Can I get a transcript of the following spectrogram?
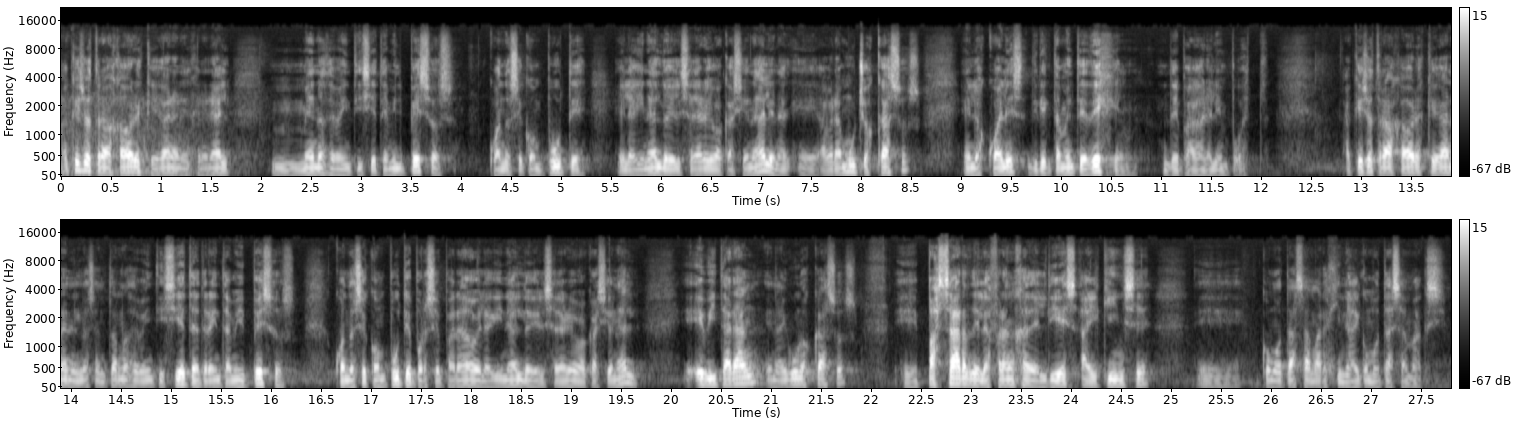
aquellos trabajadores que ganan en general menos de 27 mil pesos, cuando se compute el aguinaldo y el salario vacacional, eh, habrá muchos casos en los cuales directamente dejen de pagar el impuesto aquellos trabajadores que ganan en los entornos de 27 a 30 mil pesos, cuando se compute por separado el aguinaldo y el salario vacacional, evitarán, en algunos casos, eh, pasar de la franja del 10 al 15 eh, como tasa marginal, como tasa máxima.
